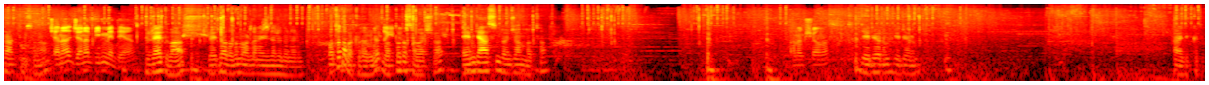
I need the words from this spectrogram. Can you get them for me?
Bıraktım sana. Cana cana binmedi ya. Red var. Red'i alalım oradan ejder'e dönerim. Bota da bakılabilir. Bota Botta da savaş var. Em gelsin döneceğim bota. Bana bir şey olmaz. Geliyorum geliyorum. Haydi dikkat et.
